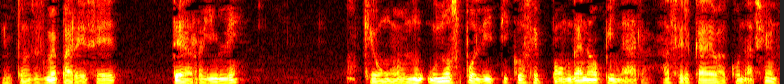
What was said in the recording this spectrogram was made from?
Entonces me parece terrible que unos políticos se pongan a opinar acerca de vacunación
